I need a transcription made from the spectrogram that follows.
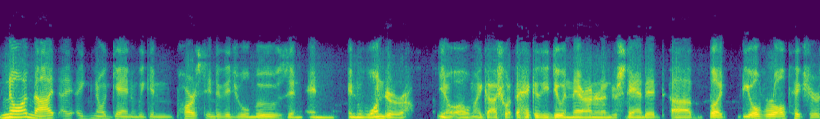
No, I'm not. I, I, you know, again, we can parse individual moves and and and wonder, you know, oh my gosh, what the heck is he doing there? I don't understand it. Uh, but the overall picture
